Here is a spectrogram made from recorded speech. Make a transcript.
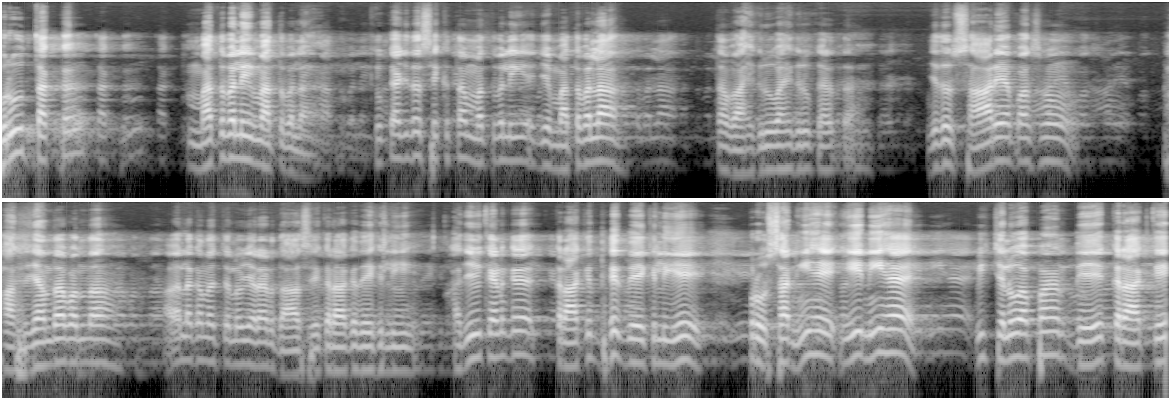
ਗੁਰੂ ਤੱਕ ਮਤਬਲੀ ਮਤਬਲਾ ਕਿਉਂਕਿ ਅੱਜ ਦਾ ਸਿੱਖ ਤਾਂ ਮਤਬਲੀ ਹੈ, ਜੇ ਮਤਬਲਾ ਤਾਂ ਵਾਹਿਗੁਰੂ ਵਾਹਿਗੁਰੂ ਕਰਦਾ। ਜਦੋਂ ਸਾਰੇ ਪਾਸੋਂ ਫਸ ਜਾਂਦਾ ਬੰਦਾ, ਅਗਲਾ ਕਹਿੰਦਾ, ਚਲੋ ਯਾਰ, ਅਰਦਾਸ ਹੀ ਕਰਾ ਕੇ ਦੇਖ ਲਈਏ। ਅਜੇ ਵੀ ਕਹਿਣਗੇ ਕਰਾ ਕੇ ਦੇ, ਦੇਖ ਲਈਏ। ਭਰੋਸਾ ਨਹੀਂ ਹੈ, ਇਹ ਨਹੀਂ ਹੈ ਵੀ ਚਲੋ ਆਪਾਂ ਦੇ ਕਰਾ ਕੇ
